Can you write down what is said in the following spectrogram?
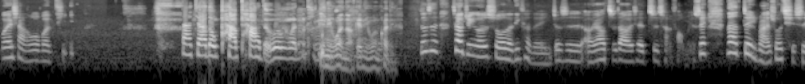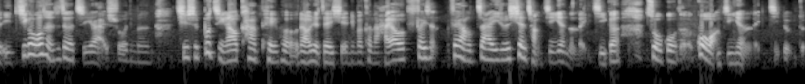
我也想问问题。大家都怕怕的问问题，给你问啊，给你问，快点。就是像军哥说的，你可能就是呃要知道一些制程方面，所以那对你们来说，其实以机构工程师这个职业来说，你们其实不仅要看 paper 了解这些，你们可能还要非常非常在意就是现场经验的累积跟做过的过往经验的累积，对不对？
